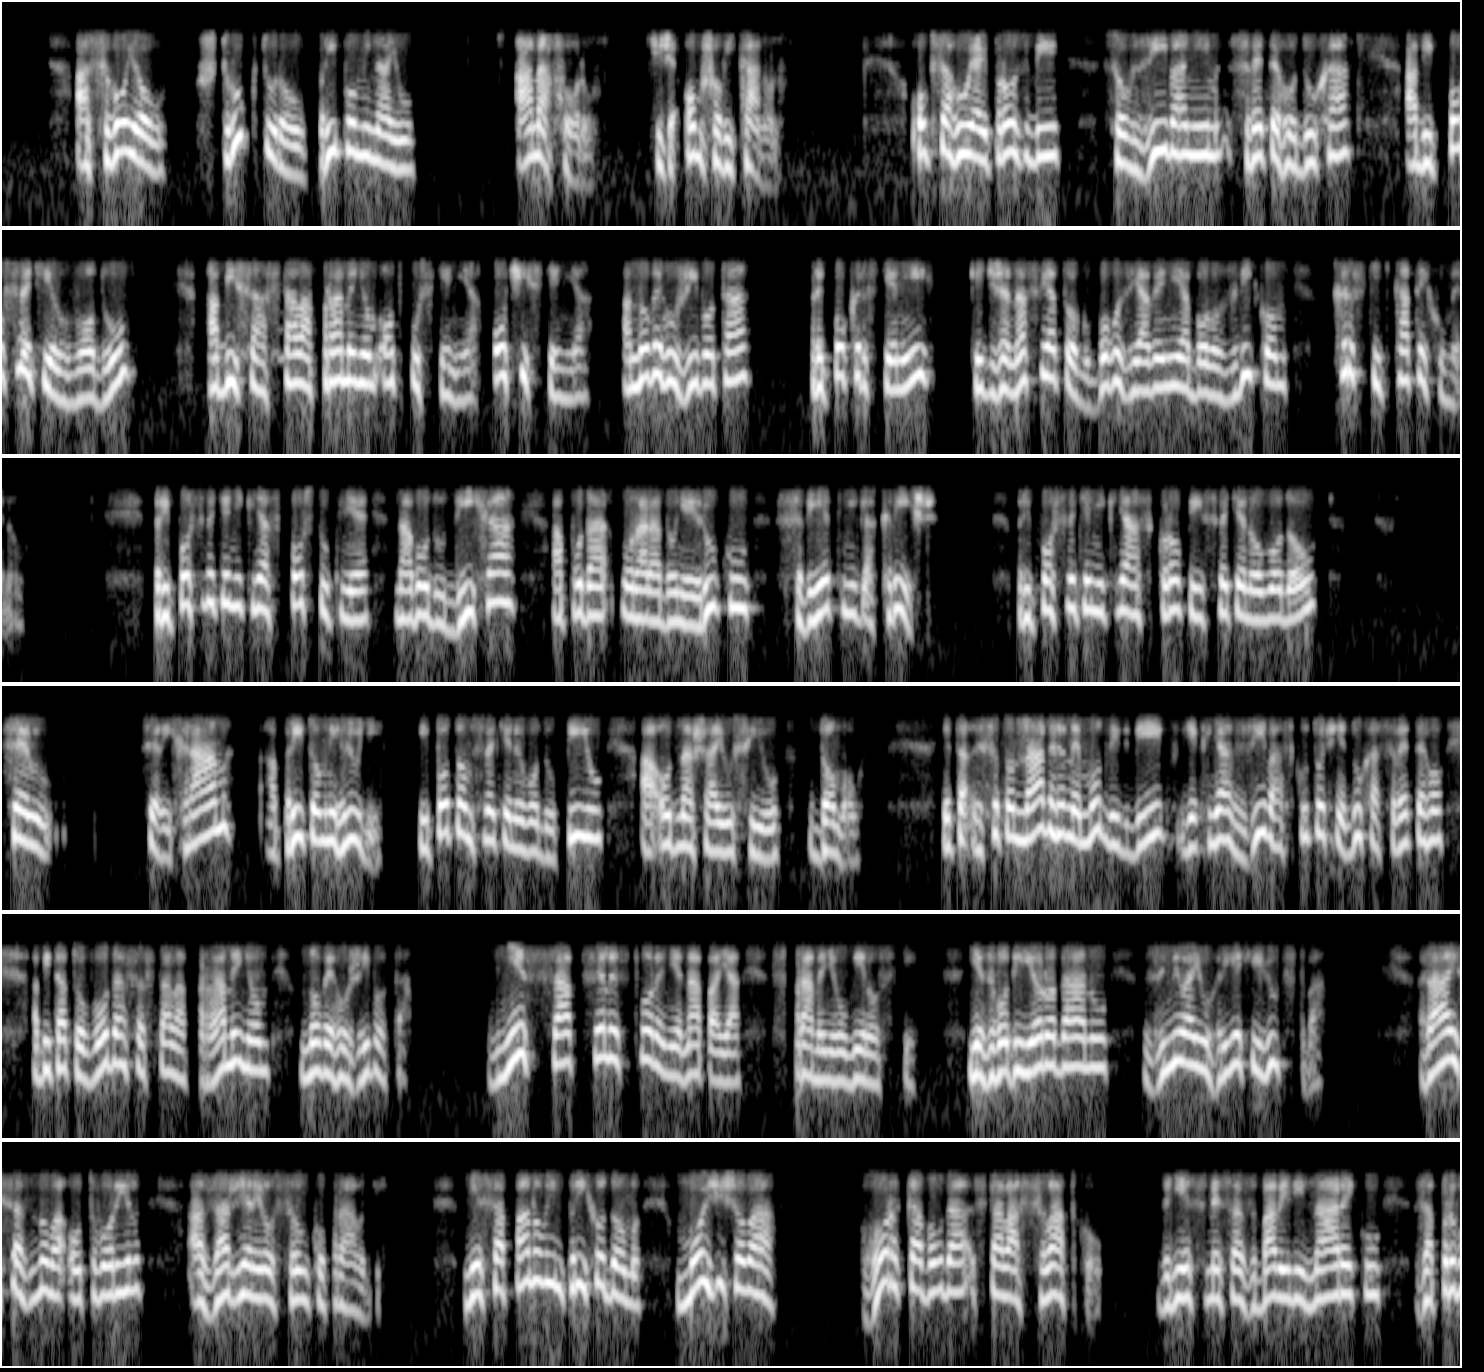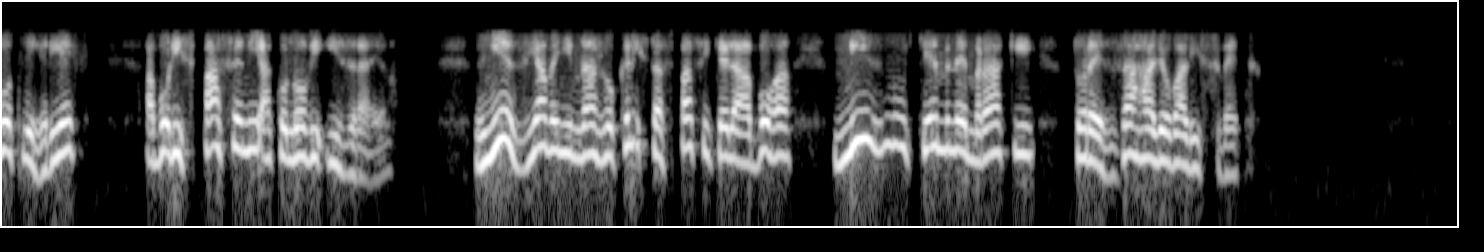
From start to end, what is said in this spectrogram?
a svojou štruktúrou pripomínajú anaforu, čiže omšový kanon. Obsahuje aj prozby so vzývaním Svetého Ducha, aby posvetil vodu aby sa stala prameňom odpustenia, očistenia a nového života pre pokrstených, keďže na sviatok bohozjavenia bolo zvykom krstiť katechumenov. Pri posvetení kňaz postupne na vodu dýcha a podá, ponára do nej ruku, svietnik a kríž. Pri posvetení kňaz kropí svetenou vodou celú, celý chrám a prítomných ľudí. I potom svetenú vodu pijú a odnášajú si ju domov. Je ta, sú to nádherné modlitby, kde kniaz vzýva skutočne Ducha Svetého, aby táto voda sa stala prameňom nového života. Dnes sa celé stvorenie napája s prameňou milosti. Dnes vody Jorodánu zmývajú hriechy ľudstva. Ráj sa znova otvoril a zažiarilo slnko pravdy. Dnes sa panovým príchodom Mojžišová horká voda stala sladkou. Dnes sme sa zbavili náreku za prvotný hriech a boli spasení ako nový Izrael. Dnes zjavením nášho Krista Spasiteľa a Boha miznú temné mraky, ktoré zahaľovali svet.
